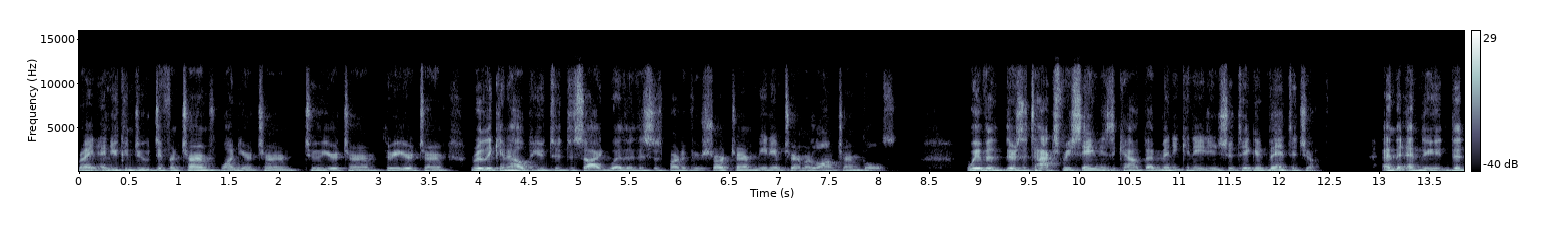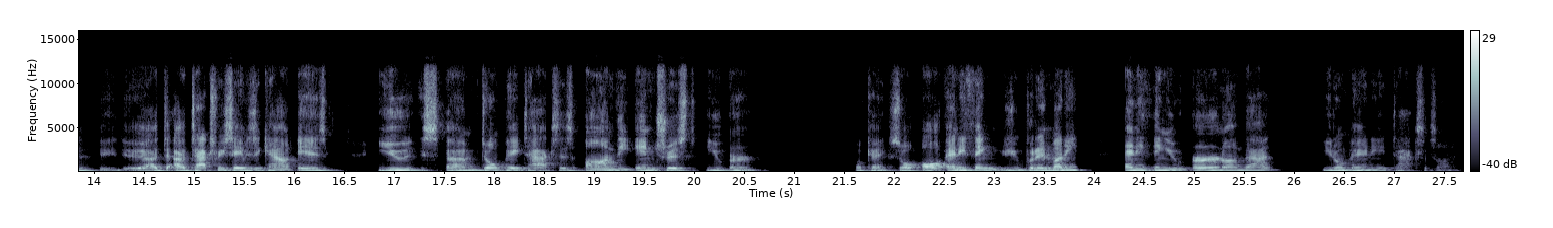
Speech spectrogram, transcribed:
right? And you can do different terms, one-year term, two-year term, three-year term, really can help you to decide whether this is part of your short-term, medium-term, or long-term goals. We a, there's a tax-free savings account that many Canadians should take advantage of. And, and the, the a, a tax-free savings account is you um, don't pay taxes on the interest you earn. Okay, so all anything you put in money, anything you earn on that, you don't pay any taxes on it.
